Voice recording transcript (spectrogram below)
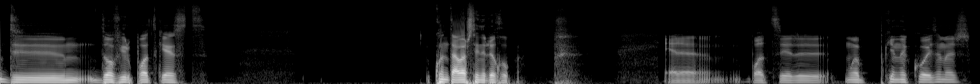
de, de ouvir o podcast quando estava a estender a roupa. Era, pode ser uma pequena coisa, mas,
